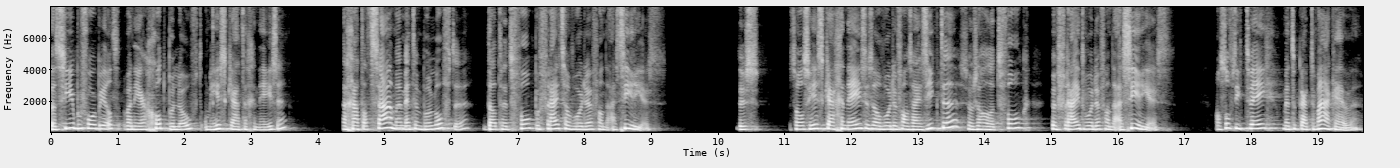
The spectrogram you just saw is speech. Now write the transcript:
Dat zie je bijvoorbeeld wanneer God belooft om Hiskia te genezen. Dan gaat dat samen met een belofte dat het volk bevrijd zal worden van de Assyriërs. Dus zoals Hiskia genezen zal worden van zijn ziekte, zo zal het volk bevrijd worden van de Assyriërs. Alsof die twee met elkaar te maken hebben.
